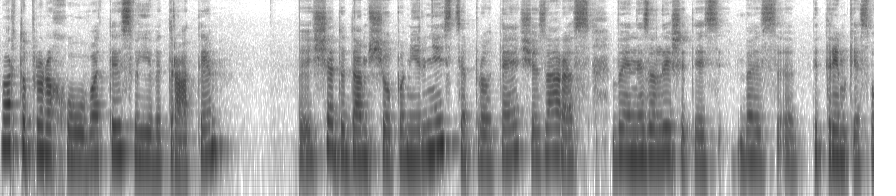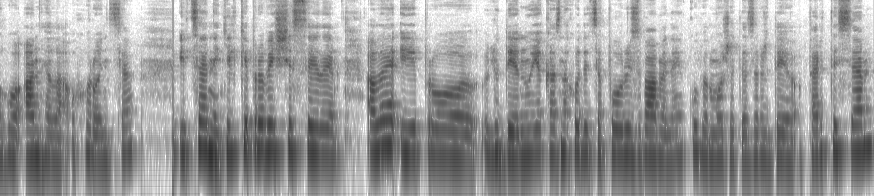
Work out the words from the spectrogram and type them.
Варто прораховувати свої витрати. Ще додам, що помірність це про те, що зараз ви не залишитесь без е, підтримки свого ангела-охоронця. І це не тільки про вищі сили, але і про людину, яка знаходиться поруч з вами, на яку ви можете завжди опертися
